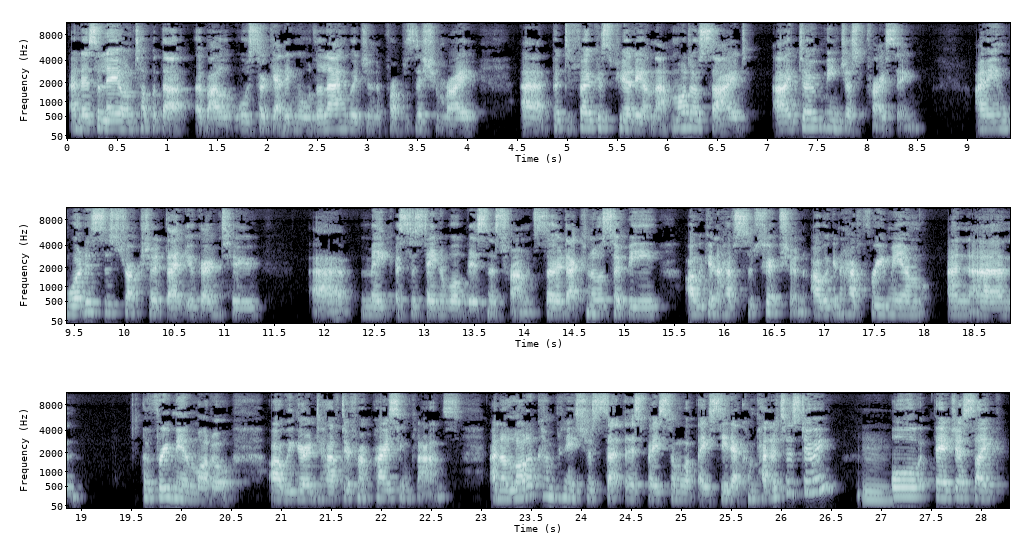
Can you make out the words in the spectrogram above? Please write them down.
And there's a layer on top of that about also getting all the language and the proposition right. Uh, but to focus purely on that model side, I don't mean just pricing. I mean, what is the structure that you're going to uh, make a sustainable business from. So that can also be: Are we going to have subscription? Are we going to have freemium and um, a freemium model? Are we going to have different pricing plans? And a lot of companies just set this based on what they see their competitors doing, mm. or they're just like,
